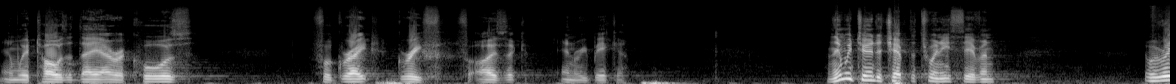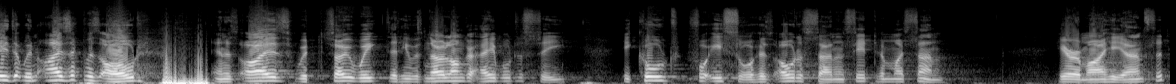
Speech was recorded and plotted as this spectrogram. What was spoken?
And we're told that they are a cause for great grief for Isaac and Rebekah. And then we turn to chapter 27. And we read that when Isaac was old and his eyes were so weak that he was no longer able to see, he called for Esau, his oldest son, and said to him, My son. Here am I, he answered.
